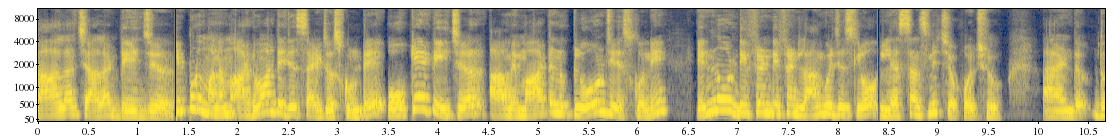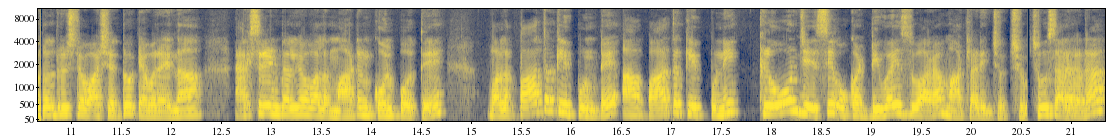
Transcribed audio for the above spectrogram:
చాలా చాలా డేంజర్ ఇప్పుడు మనం అడ్వాంటేజెస్ సైడ్ చూసుకుంటే ఒకే టీచర్ ఆమె మాటను క్లోన్ చేసుకొని ఎన్నో డిఫరెంట్ డిఫరెంట్ లాంగ్వేజెస్లో లెసన్స్ని చెప్పొచ్చు. అండ్ దురదృష్టవశాత్తు ఎవరైనా యాక్సిడెంటల్గా వాళ్ళ మాటను కోల్పోతే వాళ్ళ పాత క్లిప్ ఉంటే ఆ పాత క్లిప్ని క్లోన్ చేసి ఒక డివైస్ ద్వారా మాట్లాడించవచ్చు చూసారు కదా?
